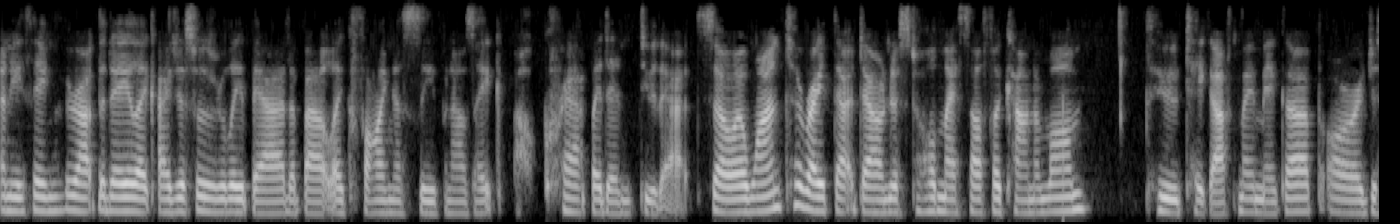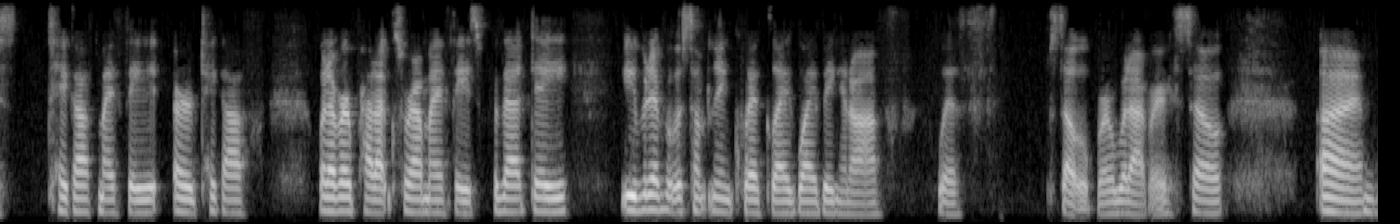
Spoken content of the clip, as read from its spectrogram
anything throughout the day. Like I just was really bad about like falling asleep and I was like, oh crap, I didn't do that. So I wanted to write that down just to hold myself accountable to take off my makeup or just take off my face or take off whatever products were on my face for that day, even if it was something quick like wiping it off with soap or whatever. So um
